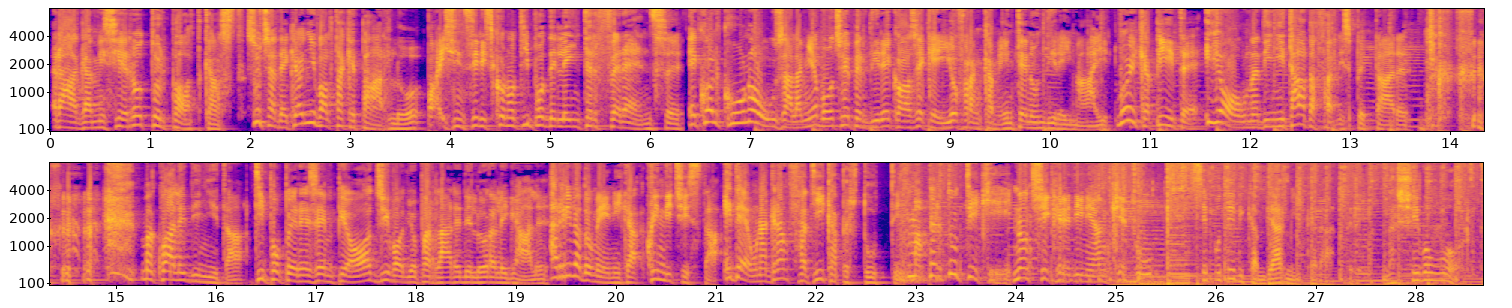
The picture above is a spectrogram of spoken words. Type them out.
Raga, mi si è rotto il podcast. Succede che ogni volta che parlo, poi si inseriscono tipo delle interferenze e qualcuno usa la mia voce per dire cose che io francamente non direi mai. Voi capite, io ho una dignità da far rispettare. Ma quale dignità? Tipo per esempio oggi voglio parlare dell'ora legale. Arriva domenica, quindi ci sta. Ed è una gran fatica per tutti. Ma per tutti chi? Non ci credi neanche tu. Se potevi cambiarmi il carattere, nascevo Ward.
